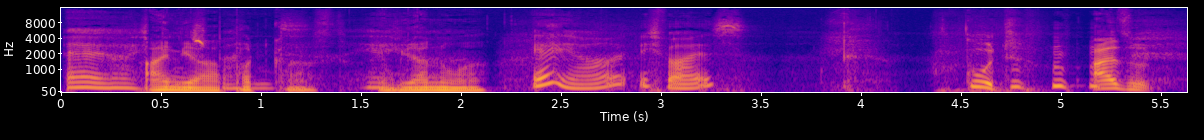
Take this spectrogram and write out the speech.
Äh, ein Jahr gespannt. Podcast ja, im ja. Januar. Ja, ja, ich weiß. Gut, also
